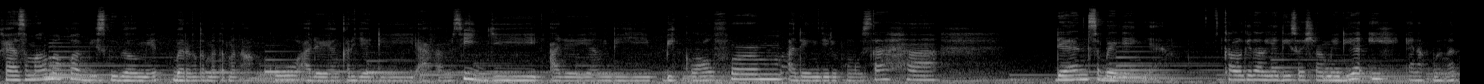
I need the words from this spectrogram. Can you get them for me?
Kayak semalam aku habis Google Meet bareng teman-teman aku ada yang kerja di FMCG ada yang di big law firm ada yang jadi pengusaha dan sebagainya kalau kita lihat di sosial media ih enak banget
